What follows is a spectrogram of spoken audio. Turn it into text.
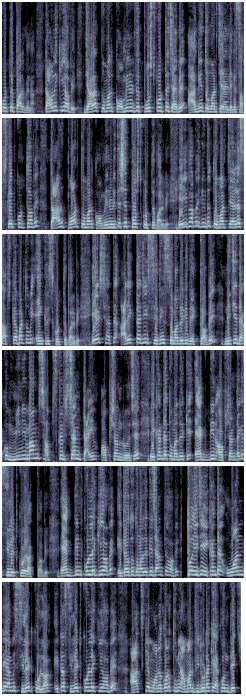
করতে পারবে না। তাহলে কি হবে? যারা তোমার কমিউনিটিতে পোস্ট করতে চাইবে, আগে তোমার চ্যানেলটাকে সাবস্ক্রাইব করতে হবে, তারপর তোমার কমিউনিটিতে সে পোস্ট করতে পারবে। এইভাবে কিন্তু তোমার চ্যানেলের সাবস্ক্রাইবার তুমি ইনক্রিজ করতে পারবে। এর সাথে আরেকটা যে সেটিংস তোমাদেরকে দেখতে হবে, নিচে দেখো মিনিমাম সাবস্ক্রিপশন টাইম অপশন রয়েছে। এখানটা তোমাদেরকে একদিন অপশনটাকে সিলেক্ট করে রাখতে হবে। একদিন করলে কি হবে? এটাও তো তোমাদেরকে জানতে হবে। তো এই যে এখানটা ওয়ান ডে আমি সিলেক্ট করলাম, এটা সিলেক্ট করলে কি হবে? আজকে মনে করো তুমি আমার ভিডিওটাকে এখন দেখছ।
